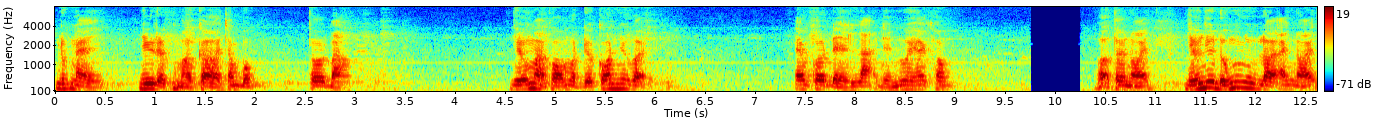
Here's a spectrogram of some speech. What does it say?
Lúc này như được mở cờ trong bụng, tôi bảo Nếu mà có một đứa con như vậy, em có để lại để nuôi hay không? Vợ tôi nói, nếu như đúng như lời anh nói,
